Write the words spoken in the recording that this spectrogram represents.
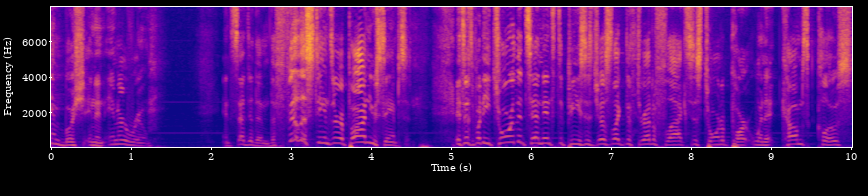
ambush in an inner room and said to them, The Philistines are upon you, Samson. It says, But he tore the tendons to pieces, just like the thread of flax is torn apart when it comes close,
